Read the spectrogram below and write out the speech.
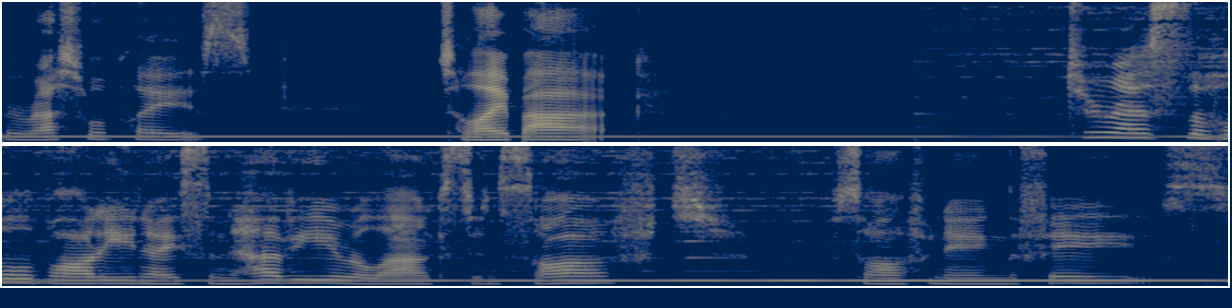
your restful place, to lie back, to rest the whole body nice and heavy, relaxed and soft, softening the face,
